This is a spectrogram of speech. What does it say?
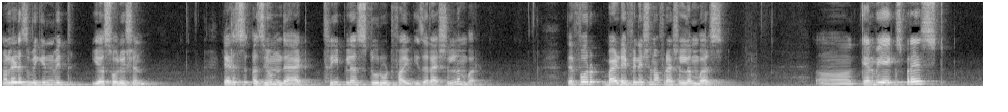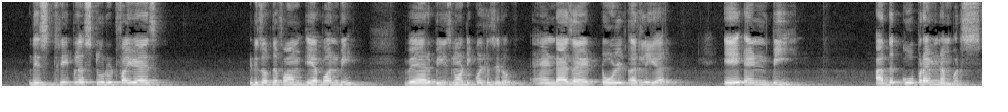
Now let us begin with your solution. Let us assume that 3 plus 2 root 5 is a rational number. Therefore, by definition of rational numbers, uh, can be expressed this 3 plus 2 root 5 as it is of the form a upon b where b is not equal to 0 and as I told earlier a and b are the co-prime numbers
